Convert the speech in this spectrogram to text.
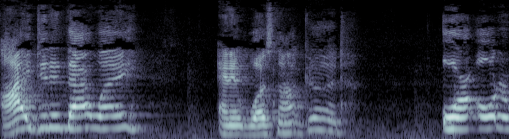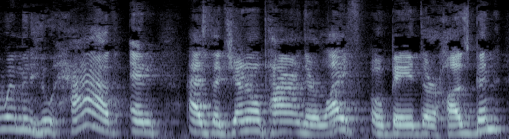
I did it that way, and it was not good. Or older women who have, and as the general pattern in their life, obeyed their husband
